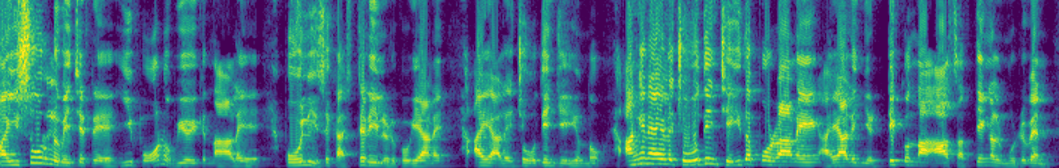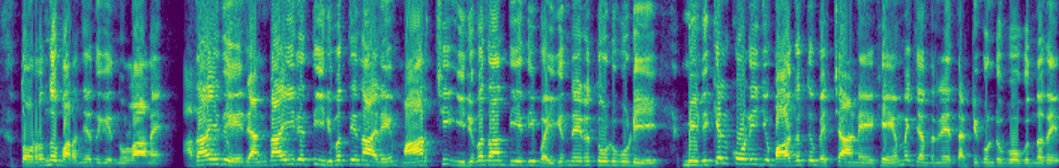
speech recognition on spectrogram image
മൈസൂറിൽ വെച്ചിട്ട് ഈ ഫോൺ ഉപയോഗിക്കുന്ന ആളെ പോലീസ് കസ്റ്റഡിയിലെടുക്കുകയാണ് അയാളെ ചോദ്യം ചെയ്യുന്നു. അങ്ങനെ അയാളെ ചോദ്യം ചെയ്തപ്പോഴാണ് അയാൾ ഞെട്ടിക്കുന്ന ആ സത്യങ്ങൾ മുഴുവൻ തുറന്നു പറഞ്ഞത് എന്നുള്ളതാണ്. അതായത് രണ്ടായിരത്തി ഇരുപത്തിനാല് മാർച്ച് ഇരുപതാം തീയതി വൈകുന്നേരത്തോടുകൂടി മെഡിക്കൽ കോളേജ് ഭാഗത്ത് വെച്ചാണ് ഹേമചന്ദ്രനെ തട്ടിക്കൊണ്ടുപോകുന്നത്.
